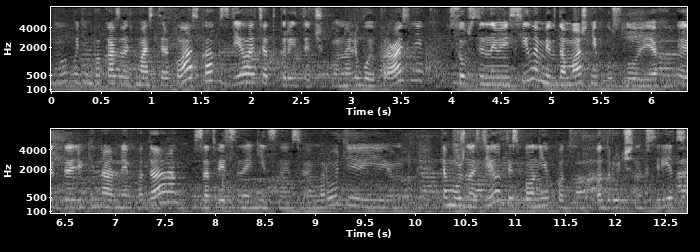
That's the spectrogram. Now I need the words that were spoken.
Мы будем показывать мастер-класс, как сделать открыточку на любой праздник собственными силами в домашних условиях. Это оригинальный подарок, соответственно, единственный в своем роде. И это можно сделать из вполне подручных средств,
